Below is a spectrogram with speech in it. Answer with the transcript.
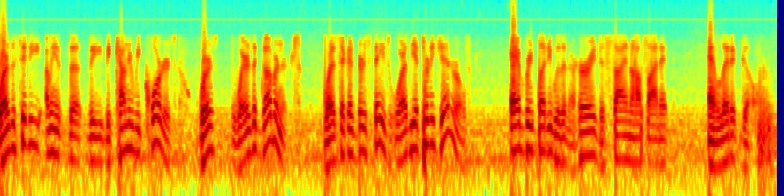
Where are the city? I mean, the the, the county recorders? Where's where's the governors? Where's the secretary of states? Where are the attorney generals? Everybody was in a hurry to sign off on it and let it go.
